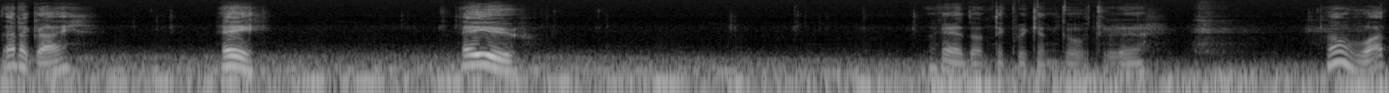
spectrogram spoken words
that a guy? Hey. Hey you. Okay, I don't think we can go through there. Oh, what?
